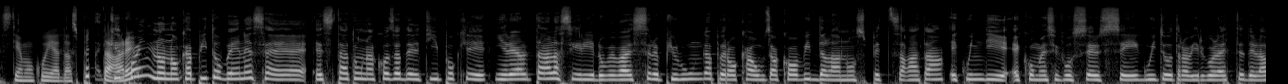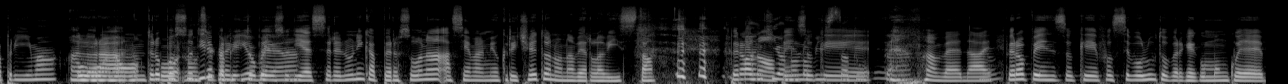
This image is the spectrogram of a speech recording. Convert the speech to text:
stiamo qui ad Che aspettare. poi non ho capito bene se è stata una cosa del tipo che in realtà la serie doveva essere più lunga, però causa Covid l'hanno spezzata e quindi è come se fosse il seguito, tra virgolette, della prima. Allora, no? non te lo Boh, posso dire perché io penso bene. di essere l'unica persona assieme al mio criceto a non averla vista. Però no, penso che... Vabbè, dai. No. Però penso che fosse voluto perché comunque,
